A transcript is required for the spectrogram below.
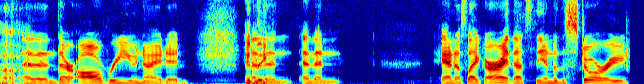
Uh, and then they're all reunited and and, they then and then anna's like all right that's the end of the story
